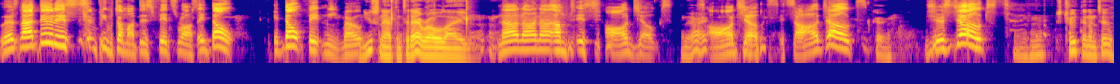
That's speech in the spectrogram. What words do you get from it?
let's not do this. People talking about this fits Ross. It don't. It don't fit me, bro. You snapped into that role like, No, no, no. I'm. It's all jokes. all It's all jokes. It's all jokes. okay. Just jokes. hmm There's truth in them too.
